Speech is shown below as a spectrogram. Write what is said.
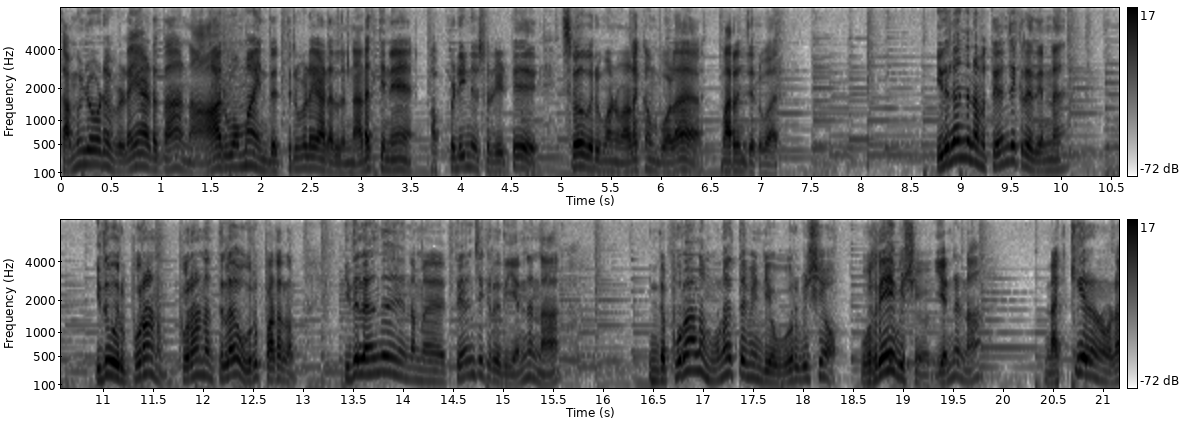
தமிழோட விளையாட தான் நான் ஆர்வமாக இந்த திருவிளையாடலை நடத்தினேன் அப்படின்னு சொல்லிட்டு சிவபெருமான் வழக்கம் போல் மறைஞ்சிருவார். இதுலேருந்து நம்ம தெரிஞ்சுக்கிறது என்ன? இது ஒரு புராணம். புராணத்தில் ஒரு படலம். இதுலேருந்து நம்ம தெரிஞ்சுக்கிறது என்னன்னா இந்த புராணம் உணர்த்த வேண்டிய ஒரு விஷயம் ஒரே விஷயம் என்னென்னா நக்கீரனோட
